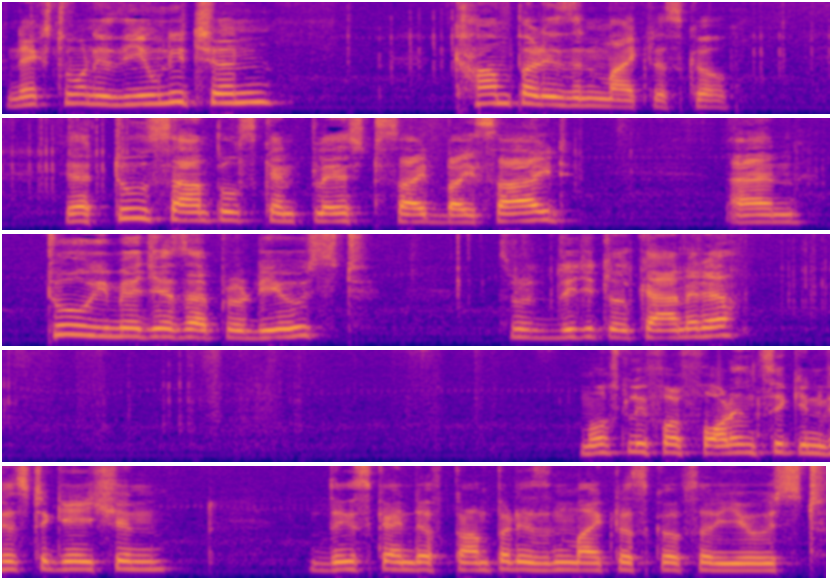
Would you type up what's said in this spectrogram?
Next one is Unitron comparison microscope. Here two samples can placed side by side and two images are produced through digital camera mostly for forensic investigation these kind of comparison microscopes are used.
